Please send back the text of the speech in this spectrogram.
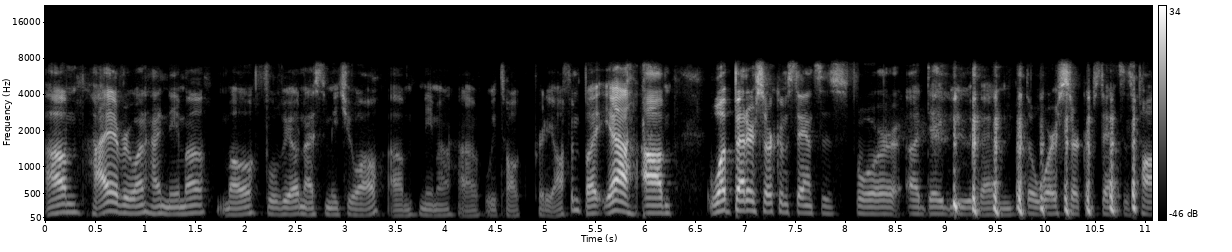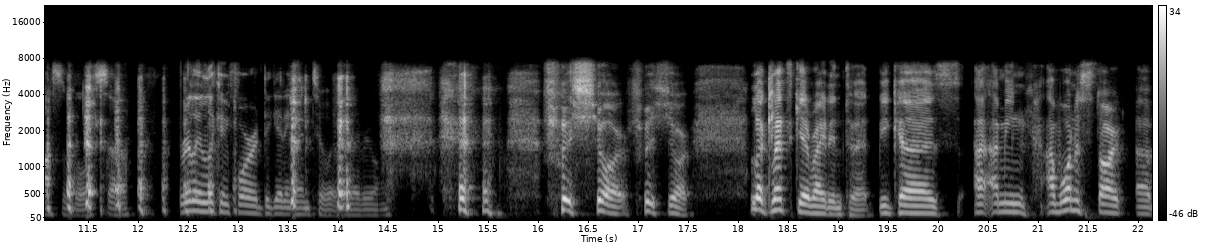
Um, hi everyone. Hi Nima, Mo, Fulvio. Nice to meet you all. Um, Nima, uh, we talk pretty often, but yeah. Um, what better circumstances for a debut than the worst circumstances possible? So, really looking forward to getting into it with everyone. for sure, for sure look, let's get right into it because I, I mean I want to start. Uh,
